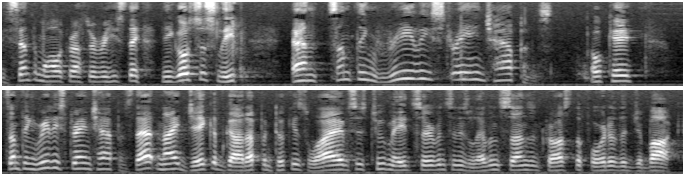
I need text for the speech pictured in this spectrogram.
he sent them all across the river. He and he goes to sleep, and something really strange happens. Okay, something really strange happens. That night, Jacob got up and took his wives, his two maidservants, and his eleven sons and crossed the ford of the Jabbok.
